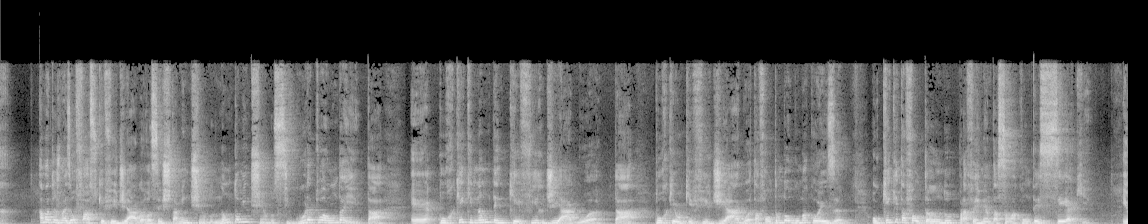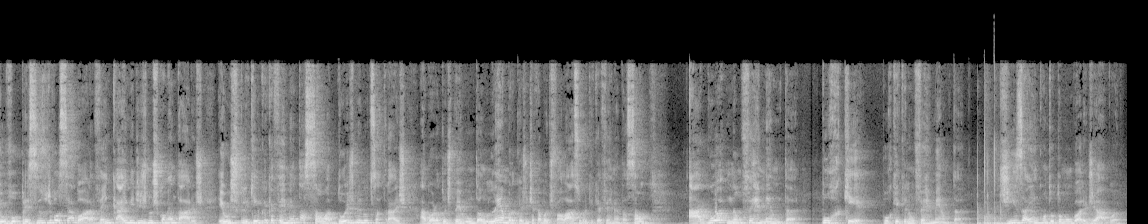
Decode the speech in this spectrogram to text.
Ah, Matheus, mas eu faço kefir de água, você está mentindo. Não estou mentindo, segura a tua onda aí, tá? É, por que, que não tem kefir de água, tá? Porque o kefir de água tá faltando alguma coisa. O que que tá faltando para a fermentação acontecer aqui? Eu vou preciso de você agora. Vem cá e me diz nos comentários. Eu expliquei o que é fermentação há dois minutos atrás. Agora eu estou te perguntando. Lembra o que a gente acabou de falar sobre o que é fermentação? Água não fermenta. Por quê? Por que, que não fermenta? Diz aí enquanto eu tomo um gole de água.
